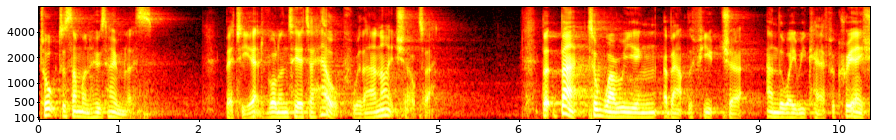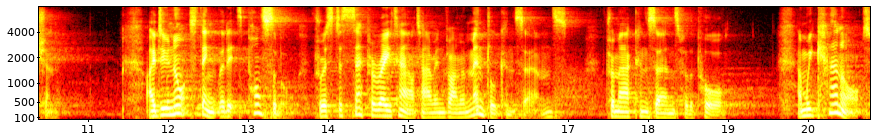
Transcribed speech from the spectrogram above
talk to someone who's homeless. Better yet, volunteer to help with our night shelter. But back to worrying about the future and the way we care for creation. I do not think that it's possible for us to separate out our environmental concerns from our concerns for the poor. And we cannot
